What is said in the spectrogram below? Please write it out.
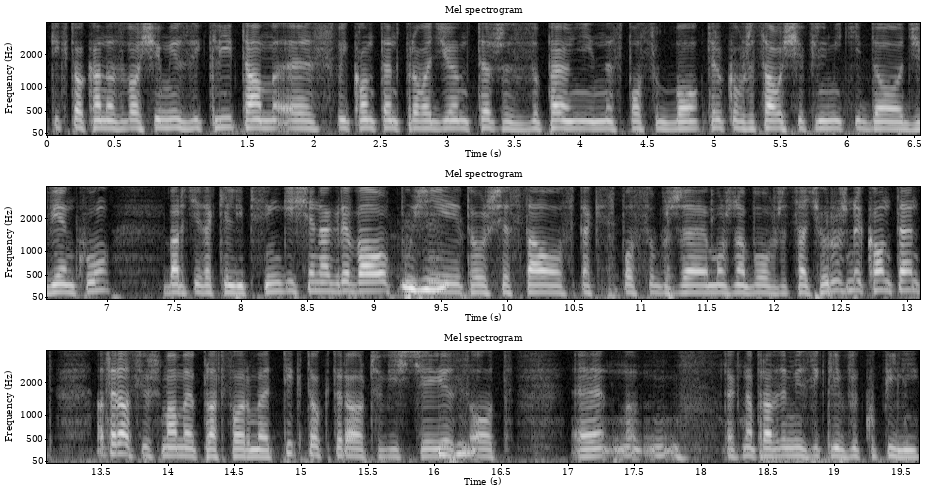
TikToka nazywał się Musical.ly, tam e, swój content prowadziłem też w zupełnie inny sposób, bo tylko wrzucało się filmiki do dźwięku, bardziej takie lipsingi się nagrywało, później to już się stało w taki sposób, że można było wrzucać różny content, a teraz już mamy platformę TikTok, która oczywiście jest od, e, no, tak naprawdę Musical.ly wykupili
